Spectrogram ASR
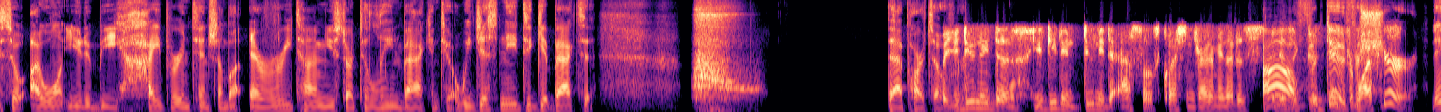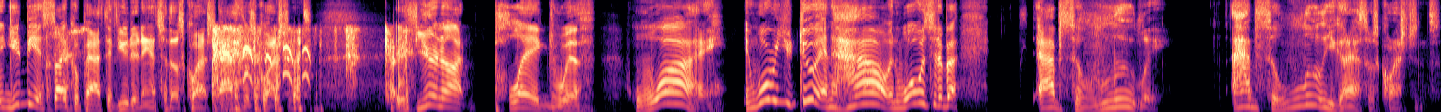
so I want you to be hyper intentional about every time you start to lean back into it. We just need to get back to that part's over. But you do need to you do need, do need to ask those questions, right? I mean, that is Oh, is a oh, for, dude, for sure. You'd be a psychopath if you didn't answer those questions. Ask those questions. Okay. If you're not plagued with why and what were you doing and how and what was it about, absolutely, absolutely, you got to ask those questions.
